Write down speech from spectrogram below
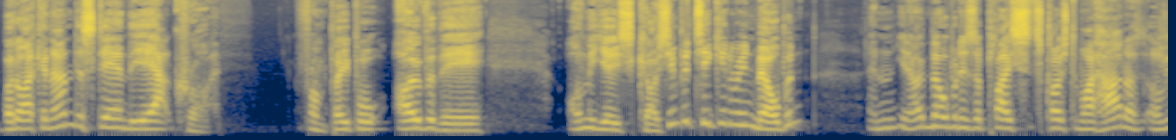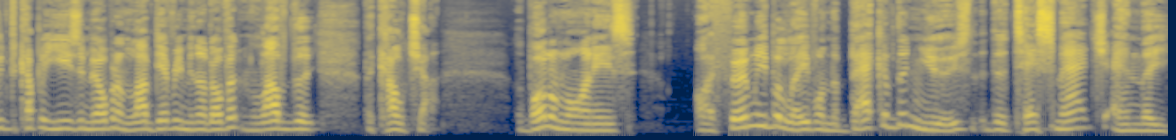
But I can understand the outcry from people over there on the East Coast, in particular in Melbourne, and, you know, Melbourne is a place that's close to my heart. I, I lived a couple of years in Melbourne and loved every minute of it and loved the, the culture. The bottom line is, I firmly believe on the back of the news, the test match and the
